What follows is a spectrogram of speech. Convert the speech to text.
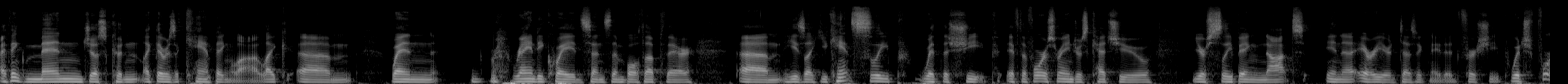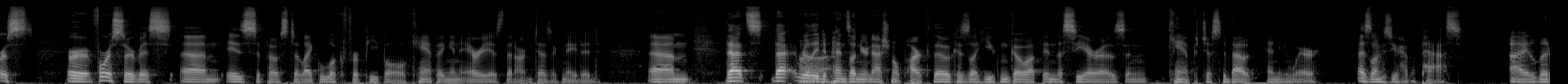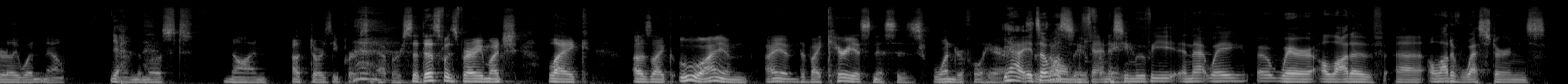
I think men just couldn't. Like, there was a camping law. Like, um, when Randy Quaid sends them both up there, um, he's like, you can't sleep with the sheep. If the forest rangers catch you, you're sleeping not in an area designated for sheep, which forest or Forest Service um, is supposed to like look for people camping in areas that aren't designated. Um, that's that really Ah. depends on your national park though, because like you can go up in the Sierras and camp just about anywhere as long as you have a pass. I literally wouldn't know. Yeah. I'm the most non outdoorsy person ever. So this was very much like I was like, "Ooh, I am, I am." The vicariousness is wonderful here. Yeah, This it's almost a fantasy movie in that way, uh, where a lot of uh, a lot of westerns,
